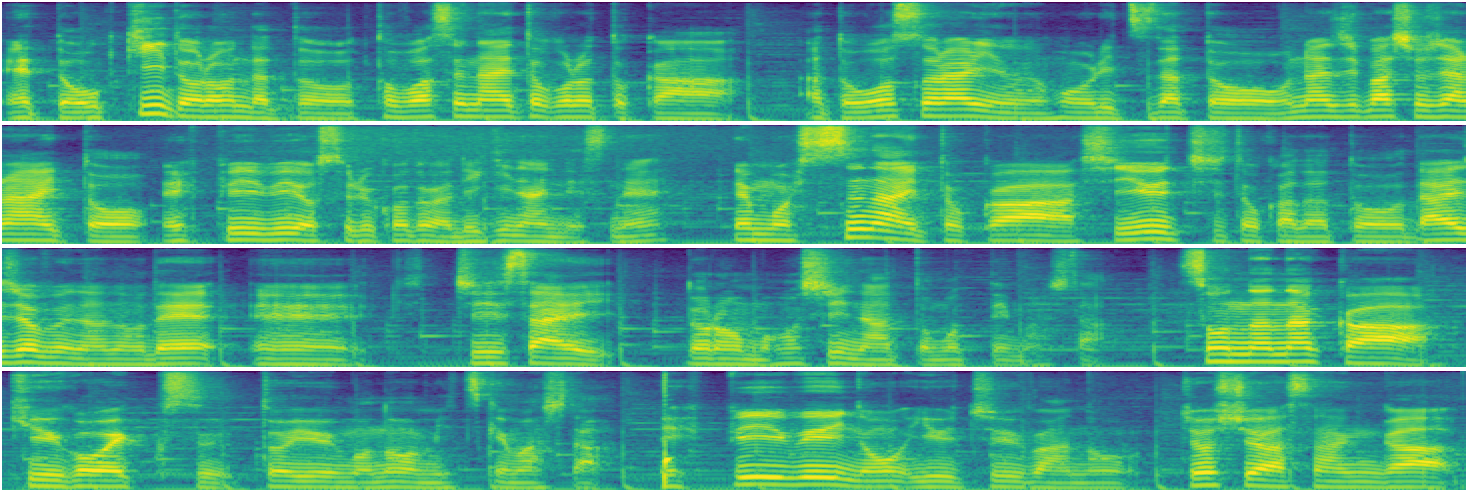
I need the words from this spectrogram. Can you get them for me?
えっと大きいドローンだと飛ばせないところとかあとオーストラリアの法律だと同じ場所じゃないと FPV をすることができないんですねでも室内とか私有地とかだと大丈夫なので、えー、小さいドローンも欲しいなと思っていました。そんな中 95X というものを見つけました。FPV の YouTuber のジョシュアさんが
